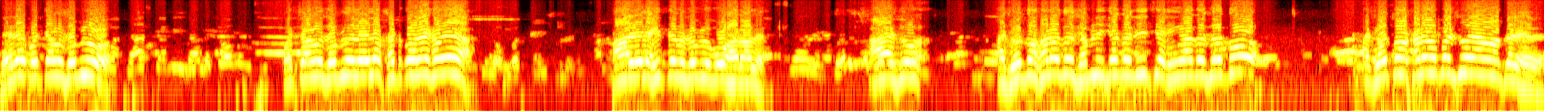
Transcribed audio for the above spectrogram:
લઈ લે પચાસનું જબલું પચાસનું જબલું લઈ લે, ખટકો રાખ હવે. હા લઈ લે સિત્તેરનું જબલું બહુ સારું હાલે. આ જો, આ જોતો ખરો તો, જબલી કેતો દી છે, રીંગણા તો જોતો. આ જોતો ખરો, પણ શું આવા કરે હવે?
